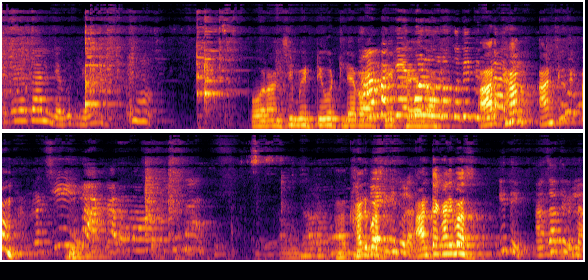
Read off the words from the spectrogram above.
सगळ्याच आणल्या कुठल्या पोरांची मिट्टी उठल्या थांब बा बा, केक केक खायला. बनवू नको, दे तिला. अरे थांब आणखी थांब. हा, खाली बस. घे तुला. आणत्या खाली बस. किती आणि जाते तिला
